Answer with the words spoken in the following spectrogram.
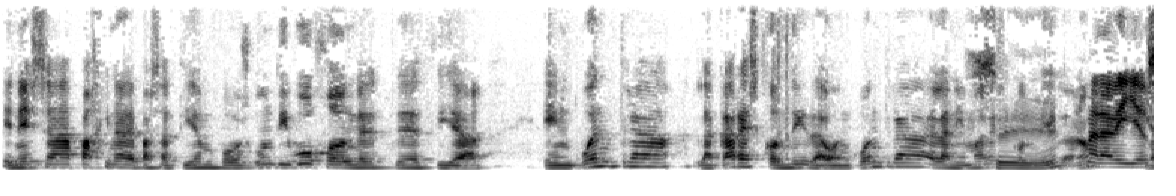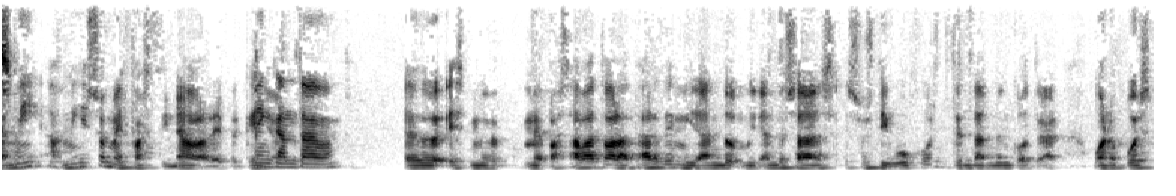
en esa página de pasatiempos un dibujo donde te decía encuentra la cara escondida o encuentra el animal Sí. escondido, ¿no? Maravilloso. Y a mí, a mí eso me fascinaba de pequeño. Me encantaba. Eh, me, pasaba toda la tarde mirando, mirando esas- esos dibujos, intentando encontrar. Bueno, pues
